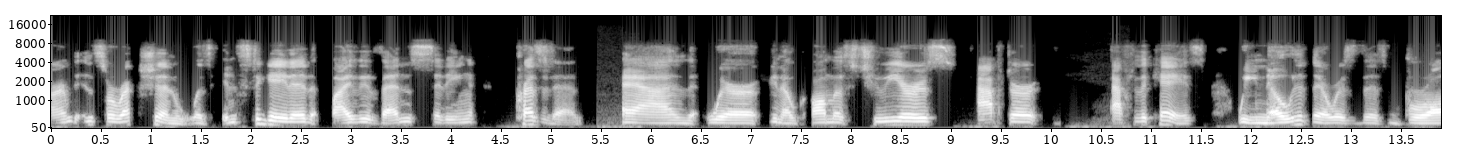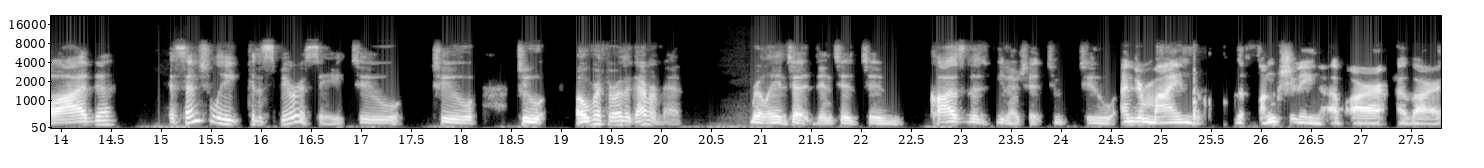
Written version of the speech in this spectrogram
armed insurrection was instigated by the then sitting president. And we're, you know, almost two years after after the case, we know that there was this broad, essentially conspiracy to to to overthrow the government, really, and to to, to cause the you know to to, to undermine the, the functioning of our of our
